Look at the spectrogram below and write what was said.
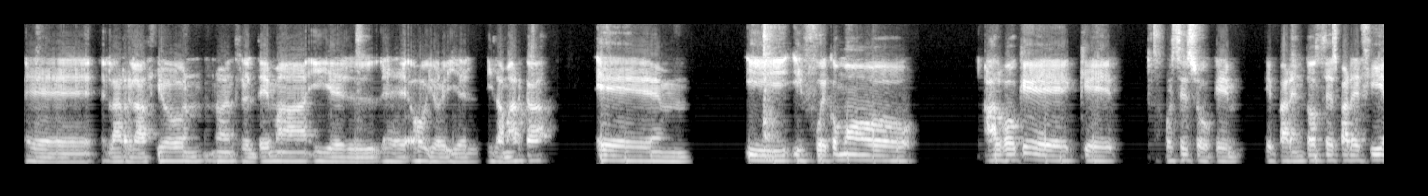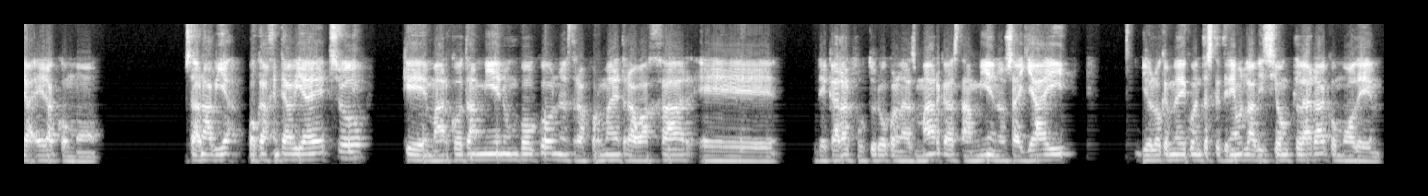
eh, la relación ¿no? entre el tema y el hoyo y, el, y la marca. Em, y, fue como algo que, pues eso, que, para entonces parecía, era como o sea, no había, poca gente había hecho, que marcó también un poco nuestra forma de trabajar eh, de cara al futuro con las marcas también. O sea, ya ahí yo lo que me doy cuenta es que teníamos la visión clara como de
